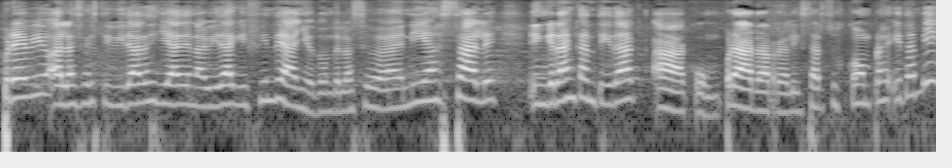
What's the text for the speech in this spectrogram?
previo a las festividades ya de Navidad y fin de año, donde la ciudadanía sale en gran cantidad a comprar, a realizar sus compras y también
